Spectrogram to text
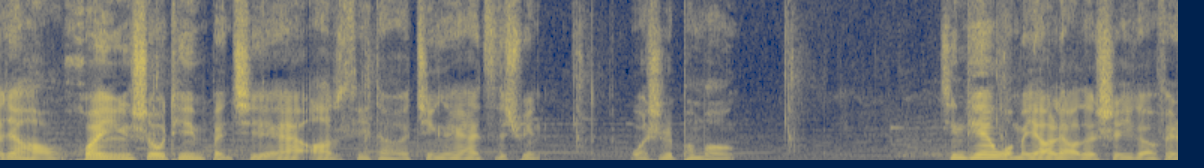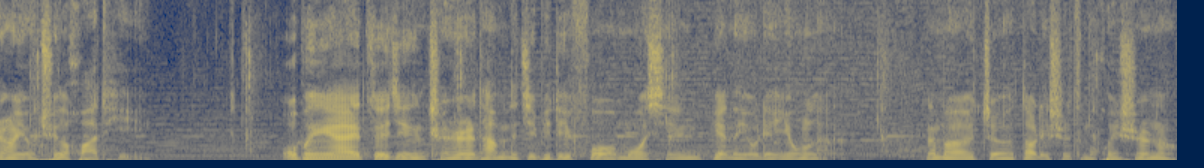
大家好，欢迎收听本期 AI Odyssey 的精 AI 资讯，我是鹏鹏。今天我们要聊的是一个非常有趣的话题。OpenAI 最近承认他们的 GPT-4 模型变得有点慵懒，那么这到底是怎么回事呢？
